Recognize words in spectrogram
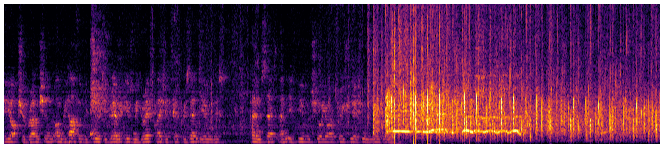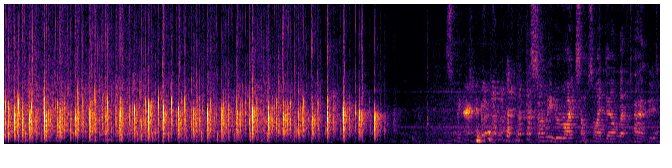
the Yorkshire branch and on behalf of the committee, Graham, it gives me great pleasure to present you with this pen set and if you would show your appreciation in the usual way. As somebody who writes upside down left-handed,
